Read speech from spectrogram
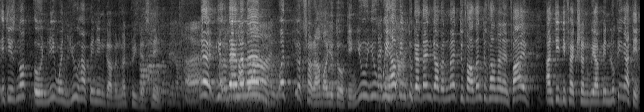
it is not only when you have been in government previously. Uh, yeah, you, the MMM, what, what charam are you talking? You, you, we have been together in government 2000, 2005, anti-defection, we have been looking at it.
